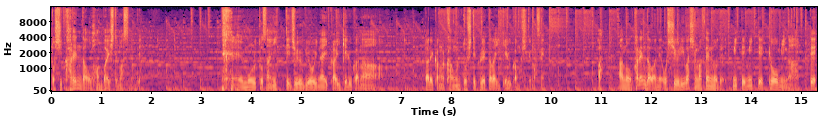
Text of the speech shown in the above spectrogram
年カレンダーを販売してますんで。モルトさん行って10秒以内かいけるかな？誰かがカウントしてくれたらいけるかもしれません。あ、の、カレンダーはね、押し売りはしませんので、見てみて興味があって、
